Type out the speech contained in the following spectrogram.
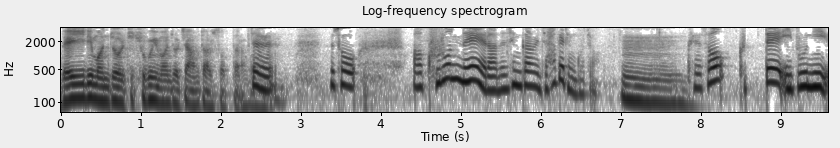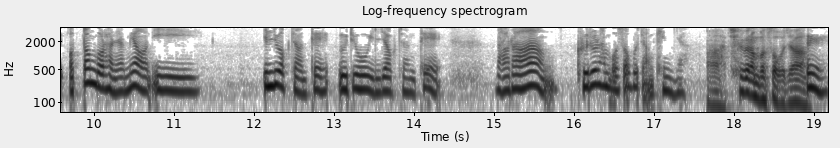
내일이 먼저 올지 죽음이 먼저 올지 아무도 알 수 없다라고. 네. 그래서, 아, 그렇네. 라는 생각을 이제 하게 된 거죠. 음, 그래서 그때 이분이 어떤 걸 하냐면 이 인류학자한테 의료 인류학자한테 나랑 글을 한번 써보지 않겠냐. 아 책을 한번 써보자. 네,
